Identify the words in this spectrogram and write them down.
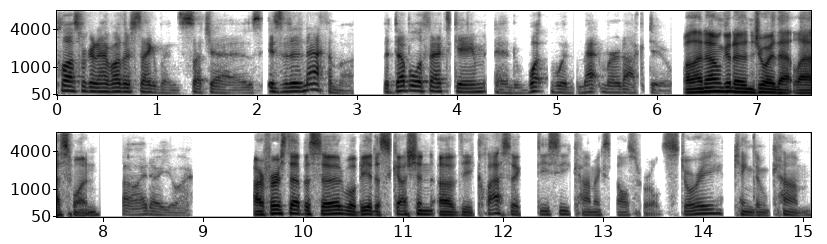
Plus, we're going to have other segments such as Is it anathema? The double effect game, and What would Matt Murdock do? Well, I know I'm going to enjoy that last one. Oh, I know you are. Our first episode will be a discussion of the classic DC Comics Elseworld story, Kingdom Come,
